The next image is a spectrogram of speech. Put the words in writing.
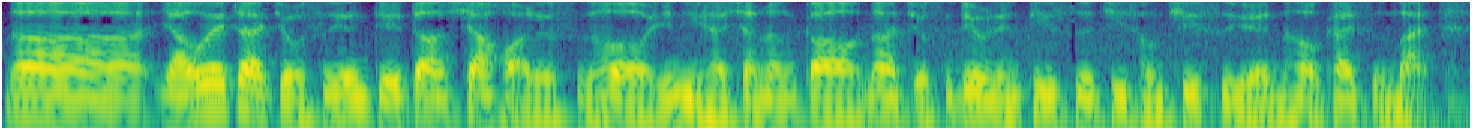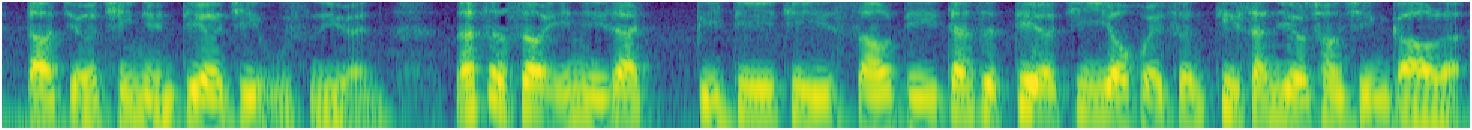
那亚威在九十元跌到下滑的时候，盈利还相当高。那九十六年第四季从七十元后开始买，到九七年第二季五十元。那这时候盈利在比第一季稍低，但是第二季又回升，第三季又创新高了。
